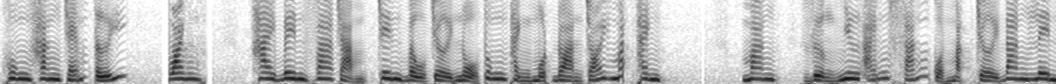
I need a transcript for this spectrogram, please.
hung hăng chém tới. Oanh! Hai bên va chạm trên bầu trời nổ tung thành một đoàn chói mắt thanh. Mang, dường như ánh sáng của mặt trời đang lên.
